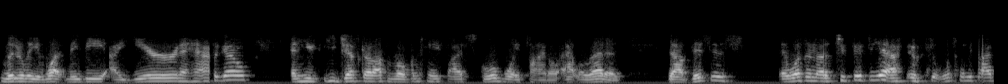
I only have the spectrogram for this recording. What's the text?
literally what maybe a year and a half ago, and he he just got off of a 125 schoolboy title at Loretta's. Now this is it wasn't a 250F. It was a 125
